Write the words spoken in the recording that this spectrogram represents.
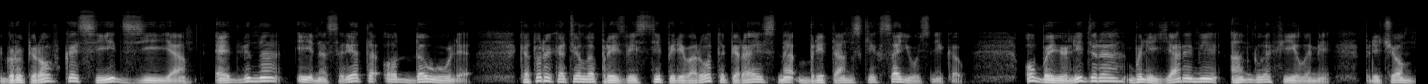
Группировка Сиидзия, Эдвина и Насрета от Дауля, которая хотела произвести переворот, опираясь на британских союзников. Оба ее лидера были ярыми англофилами, причем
